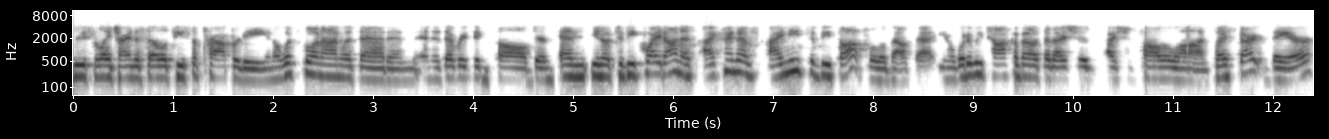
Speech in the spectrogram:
recently trying to sell a piece of property, you know what's going on with that, and and is everything solved, and and you know to be quite honest, I kind of I need to be thoughtful about that. You know what do we talk about that I should I should follow on. So start there.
